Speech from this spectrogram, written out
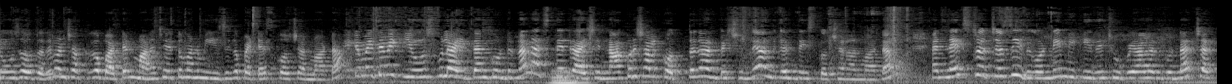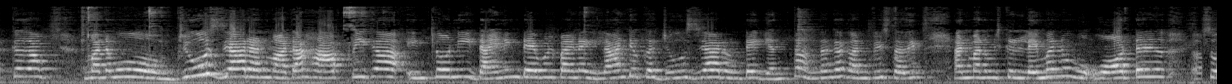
యూజ్ అవుతుంది. మనం చక్కగా బటన్ మన చేతితో మనం ఈజీగా పెట్టేసుకోవచ్చు అనమాట ఐటమ్ అయితే మీకు యూస్ఫుల్ అయింది అనుకుంటున్నా. నచ్చితే ట్రై చేయండి. నాకు కూడా చాలా కొత్తగా అనిపించింది. అందుకని తీసుకొచ్చాను అనమాట అండ్ నెక్స్ట్ వచ్చేసి ఇదిగోండి. మీకు ఇది చూపించాలనుకున్నా చక్కగా మనము జ్యూస్ జార్ అన్నమాట. హ్యాపీగా ఇంట్లోని డైనింగ్ టేబుల్ పైన ఇలాంటి ఒక జ్యూస్ జార్ ఉంటే ఎంత అందంగా కనిపిస్తుంది. అండ్ మనం ఇక్కడ lemon water so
